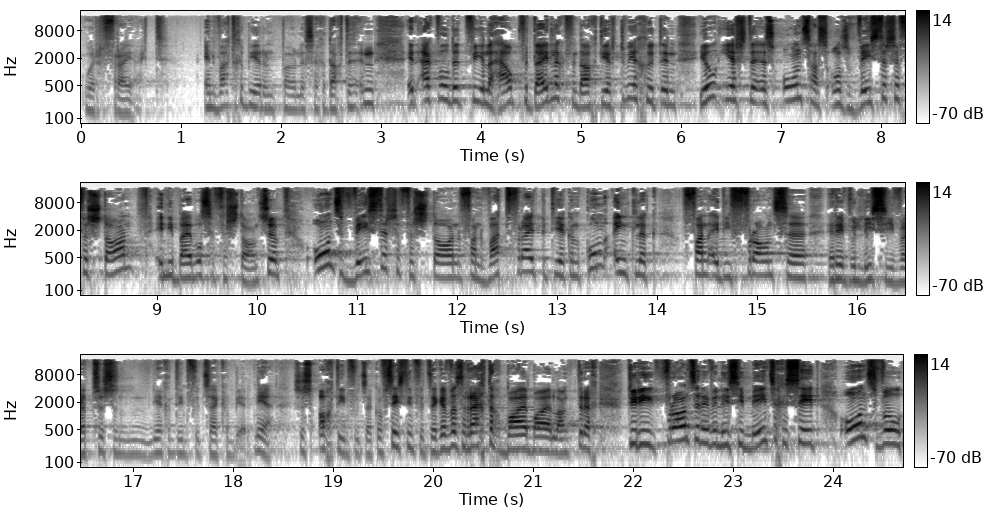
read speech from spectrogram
oor vryheid? En wat gebeur in Paulus se gedagtes? En en ek wil dit vir julle help verduidelik vandag deur twee goed. En heel eerste is ons as ons westerse verstaan en die Bybelse verstaan. So ons westerse verstaan van wat vryheid beteken kom eintlik vanuit die Franse revolusie wat soos in 19 voet sek gebeur het. Nee, soos 18 voet sek of 16 voet sek. Dit was regtig baie baie lank terug. Toe die Franse revolusie mense gesê het ons wil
